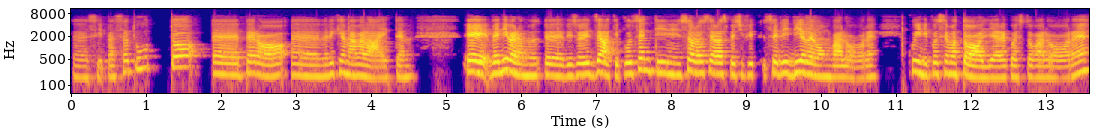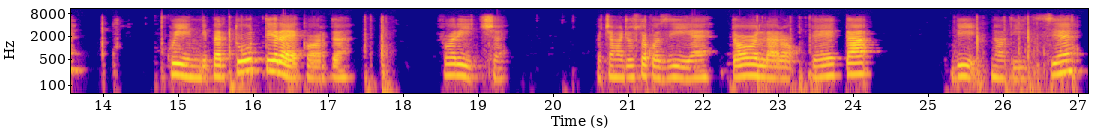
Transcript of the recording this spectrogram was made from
eh, si passa tutto eh, però eh, richiamava l'item. E venivano eh, visualizzati i pulsantini solo se, se l'id aveva un valore quindi possiamo togliere questo valore. Quindi per tutti i record. For each facciamo giusto così eh? dollaro data di notizie.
